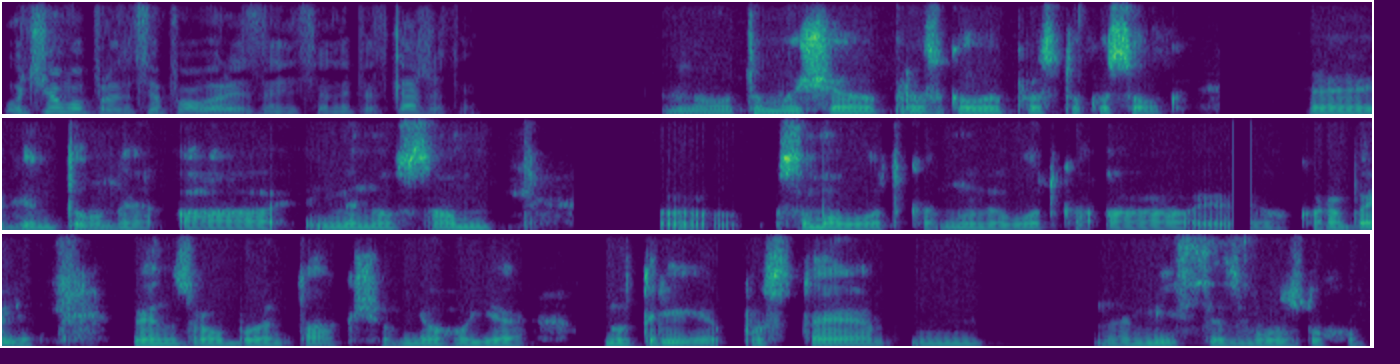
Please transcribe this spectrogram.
У чому принципова різниця, не підкажете? Ну, тому що просто коли просто кусок е, він тоне, а іменно сам е, сама лодка, ну не лодка, а е, корабель, він зроблений так, що в нього є внутрі пусте місце з воздухом.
